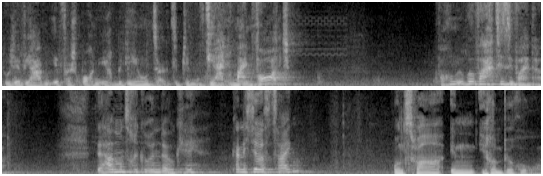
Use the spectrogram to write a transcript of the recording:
Julia, wir haben ihr versprochen, ihre Bedingungen zu akzeptieren. Und sie hat mein Wort. Warum überwacht sie sie weiter? Wir haben unsere Gründe, okay? Kann ich dir was zeigen? Und zwar in ihrem Büro.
